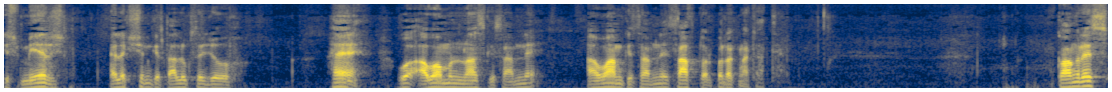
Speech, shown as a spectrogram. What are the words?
इस मेयर इलेक्शन के ताल्लुक से जो हैं, वो अवामनास के सामने, आवाम के सामने साफ़ तौर पर रखना चाहते हैं। कांग्रेस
